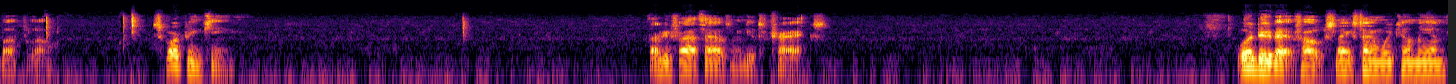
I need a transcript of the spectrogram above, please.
Buffalo. Scorpion King. 35000 get the tracks. We'll do that, folks. Next time we come in,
